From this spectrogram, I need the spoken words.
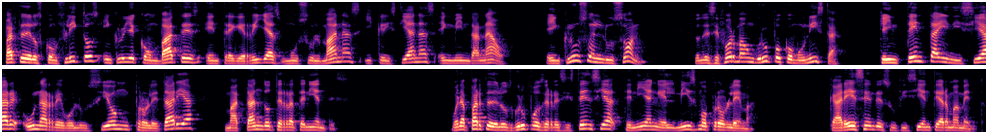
Parte de los conflictos incluye combates entre guerrillas musulmanas y cristianas en Mindanao e incluso en Luzón, donde se forma un grupo comunista que intenta iniciar una revolución proletaria matando terratenientes. Buena parte de los grupos de resistencia tenían el mismo problema carecen de suficiente armamento.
